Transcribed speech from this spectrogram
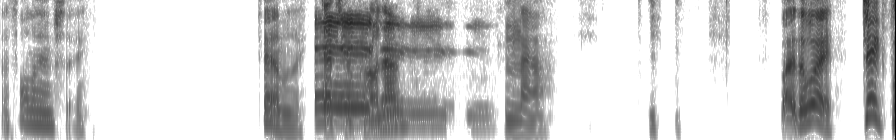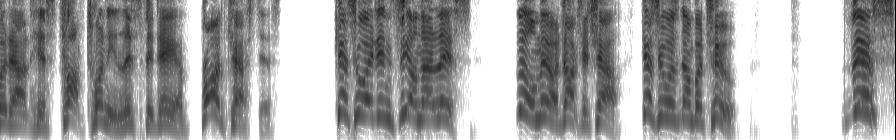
that's all I am saying. Family. That's your pronoun? No. By the way, Jake put out his top 20 list today of broadcasters. Guess who I didn't see on that list? Little Mirror, Dr. Chow. Guess who was number two? This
